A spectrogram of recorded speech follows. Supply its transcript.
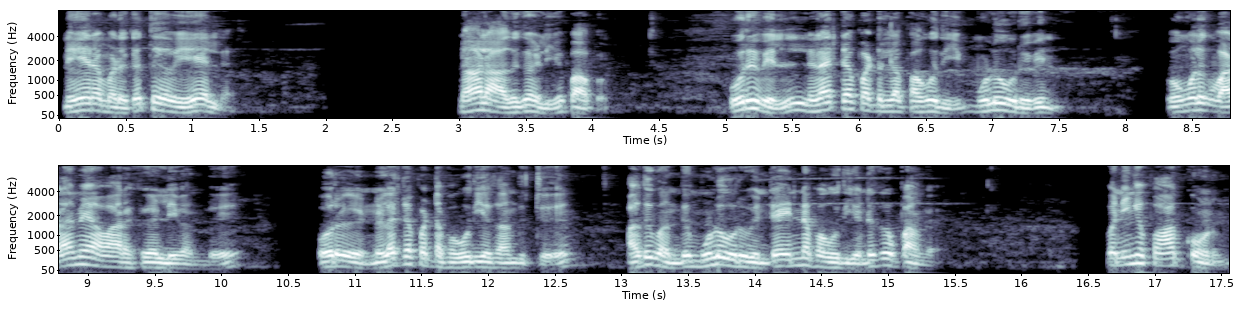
நேரம் எடுக்க தேவையே இல்லை. நாலாவது கேள்வியை பார்ப்போம். உருவில் நிலற்றப்பட்டுள்ள பகுதி முழு உருவின். உங்களுக்கு வளமையாக வர கேள்வி வந்து ஒரு நிலட்டப்பட்ட பகுதியை தந்துட்டு அது வந்து முழு உருவின்ற என்ன பகுதி என்று கேட்பாங்க. இப்போ நீங்க பார்க்கணும்.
